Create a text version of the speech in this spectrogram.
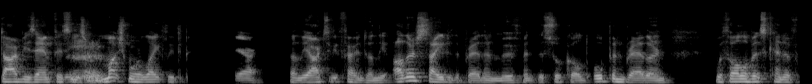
Darby's emphases are much more likely to be there than they are to be found on the other side of the Brethren movement, the so-called Open Brethren, with all of its kind of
